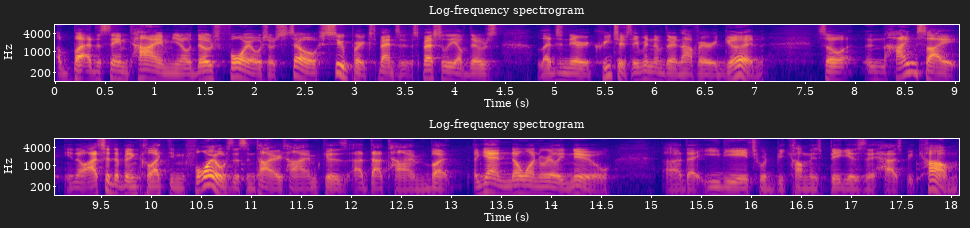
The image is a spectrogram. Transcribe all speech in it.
Uh, but at the same time, you know, those foils are so super expensive, especially of those legendary creatures, even if they're not very good. So in hindsight, you know, I should have been collecting foils this entire time because at that time, but again, no one really knew uh, that EDH would become as big as it has become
